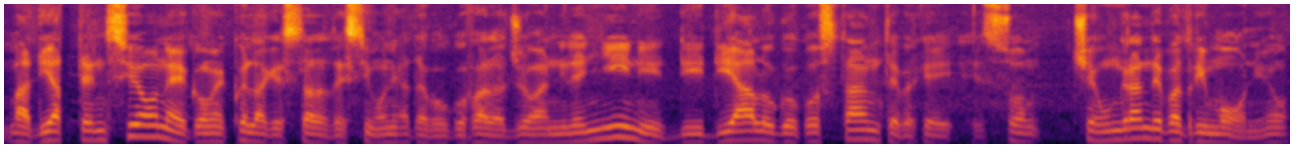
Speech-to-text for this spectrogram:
Ma di attenzione come quella che è stata testimoniata poco fa da Giovanni Legnini, di dialogo costante perché c'è un grande patrimonio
